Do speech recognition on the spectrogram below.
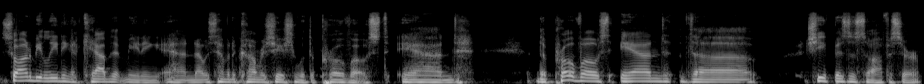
So I'm going to be leading a cabinet meeting, and I was having a conversation with the provost, and the provost and the chief business officer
